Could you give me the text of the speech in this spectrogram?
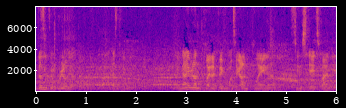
It doesn't feel real yet though. It hasn't hit me. Like not even on the plane. I figured once I got on the plane and I see the states finally,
